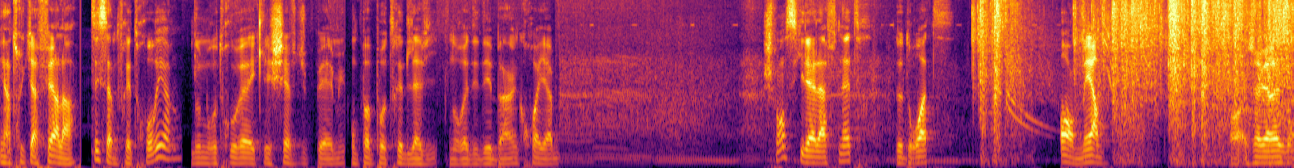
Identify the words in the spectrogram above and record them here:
Il y a un truc à faire là. Tu sais, ça me ferait trop rire hein, de me retrouver avec les chefs du PMU. On papoterait de la vie. On aurait des débats incroyables. Je pense qu'il est à la fenêtre de droite. Oh merde. Oh, j'avais raison.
